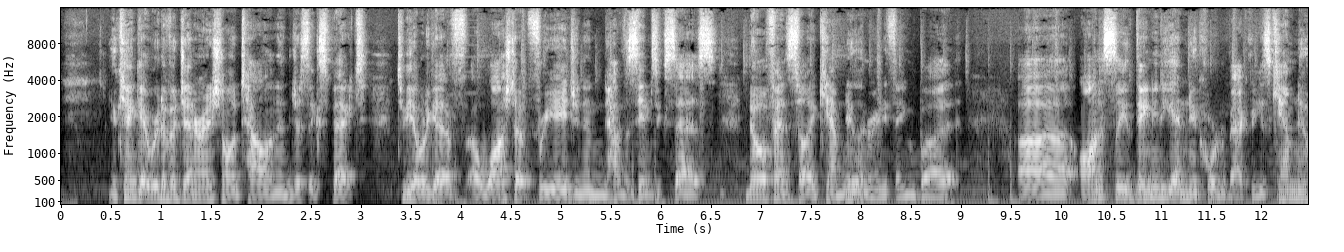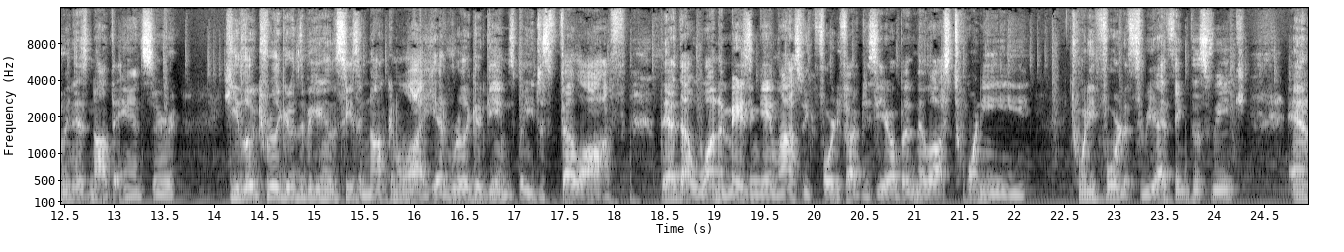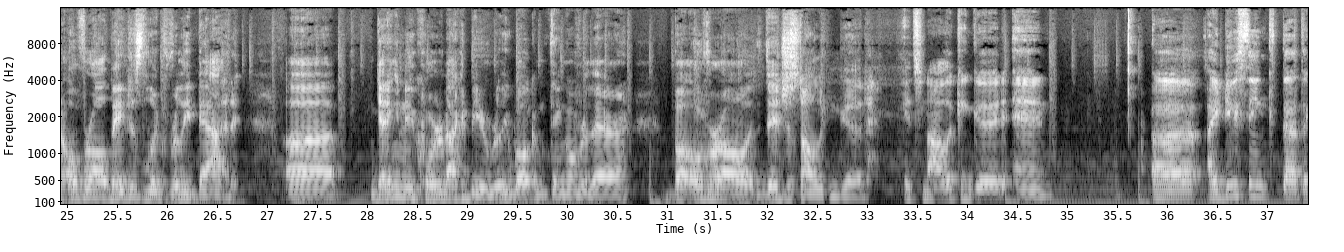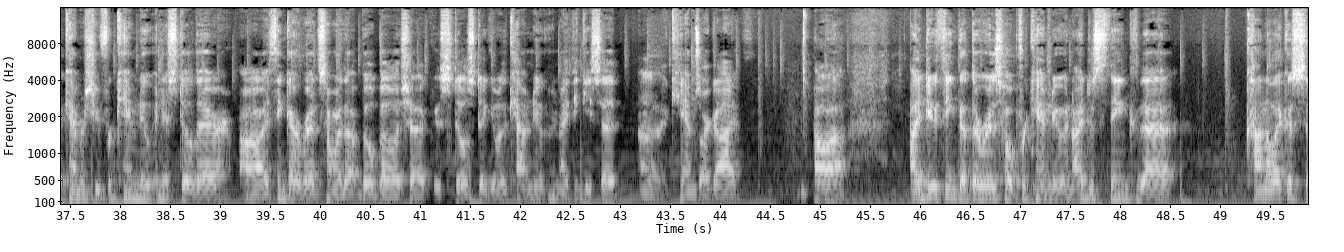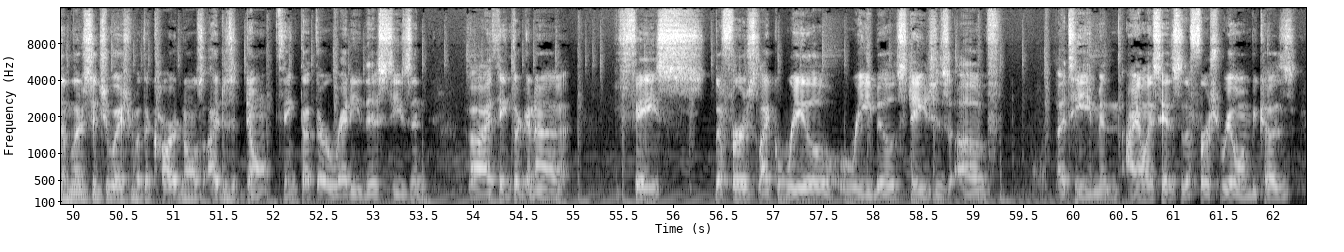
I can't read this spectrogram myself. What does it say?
you can't get rid of a generational talent and just expect to be able to get a, a washed up free agent and have the same success. No offense to like Cam Newton or anything, but uh, honestly, they need to get a new quarterback because Cam Newton is not the answer. He looked really good at the beginning of the season, not gonna lie. He had really good games, but he just fell off. They had that one amazing game last week, 45 to 0, but then they lost 20 24 to 3, I think, this week. And overall, they just looked really bad. Uh, getting a new quarterback would be a really welcome thing over there, but overall, they're just not looking good. It's not looking good, and uh, I do think that the chemistry for Cam Newton is still there. Uh, I think I read somewhere that Bill Belichick is still sticking with Cam Newton. I think he said uh, Cam's our guy. Uh, I do think that there is hope for Cam Newton. I just think that kind of like a similar situation with the Cardinals. I just don't think that they're ready this season. Uh, I think they're gonna face the first like real rebuild stages of a team. And I only say this is the first real one because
